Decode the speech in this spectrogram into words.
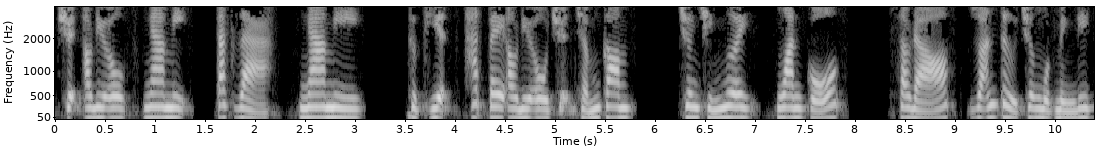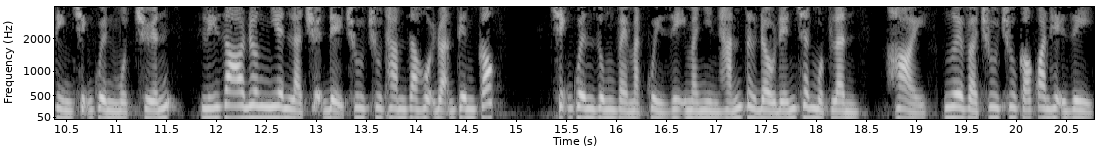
Chuyện audio, Nga Mị, tác giả, Nga Mi. Thực hiện, HP audio chuyện.com. Chương 90, ngoan cố. Sau đó, Doãn Tử Trương một mình đi tìm trịnh quyền một chuyến, lý do đương nhiên là chuyện để Chu Chu tham gia hội đoạn tiên cốc. Trịnh quyền dùng vẻ mặt quỷ dị mà nhìn hắn từ đầu đến chân một lần, hỏi, ngươi và Chu Chu có quan hệ gì?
